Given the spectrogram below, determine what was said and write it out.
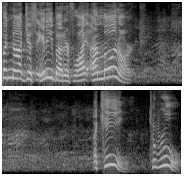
But not just any butterfly, a monarch, a king to rule.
